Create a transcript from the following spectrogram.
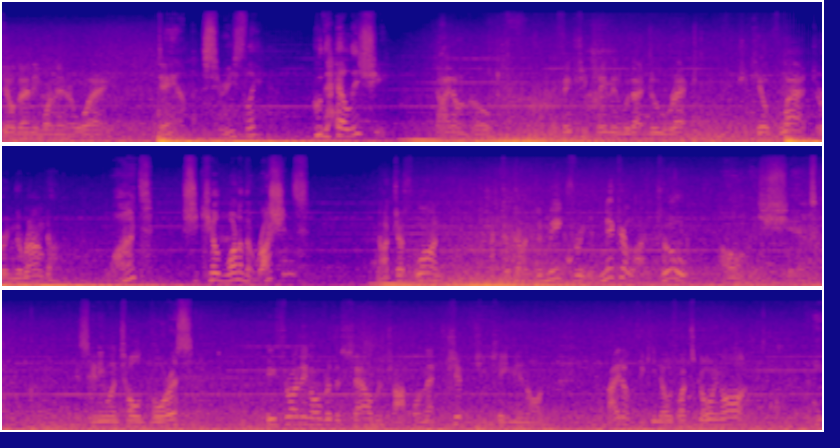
Killed anyone in her way. Damn, seriously? Who the hell is she? I don't know. I think she came in with that new wreck. She killed Vlad during the roundup. What? She killed one of the Russians? Not just one. I took out Dmitri and Nikolai, too. Holy shit. Has anyone told Boris? He's running over the salvage hop on that ship she came in on. I don't think he knows what's going on. When he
